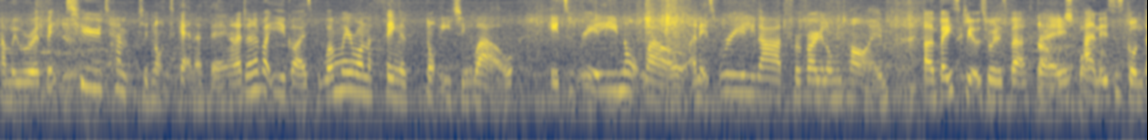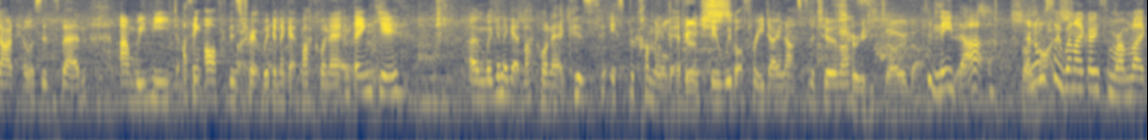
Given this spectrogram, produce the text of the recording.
and we were a bit too tempted not to get anything. And I don't know about you guys, but when we're on a thing of not eating well, it's really not well and it's really bad for a very long time. Um, basically, it was Jordan's birthday and it's just gone downhill since then. And we need, I think after this trip, we're going to get back on it. Thank you. Um, we're going to get back on it because it's becoming a bit of an issue. We got three donuts for the two of us. Three donuts. Didn't need that. So and also when I go somewhere, I'm like,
